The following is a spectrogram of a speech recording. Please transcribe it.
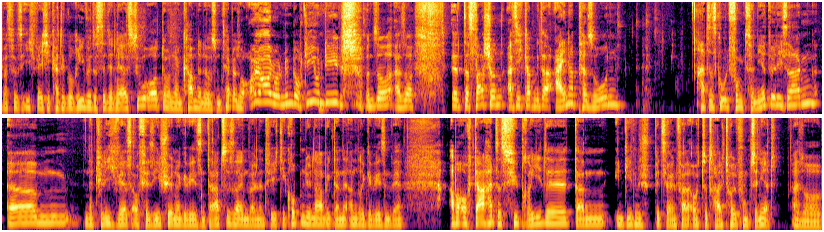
was weiß ich, welche Kategorie würdest du denn erst zuordnen? Und dann kam dann aus dem Tablet so, oh ja, dann nimm doch die und die und so. Also äh, das war schon, also ich glaube mit einer Person hat es gut funktioniert, würde ich sagen. Ähm, natürlich wäre es auch für sie schöner gewesen, da zu sein, weil natürlich die Gruppendynamik dann eine andere gewesen wäre. Aber auch da hat das Hybride dann in diesem speziellen Fall auch total toll funktioniert. Also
